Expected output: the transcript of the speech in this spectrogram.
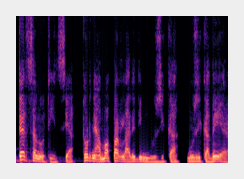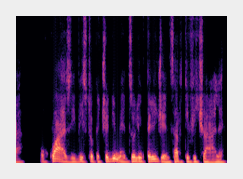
Terza notizia, torniamo a parlare di musica, musica vera, o quasi, visto che c'è di mezzo l'intelligenza artificiale.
